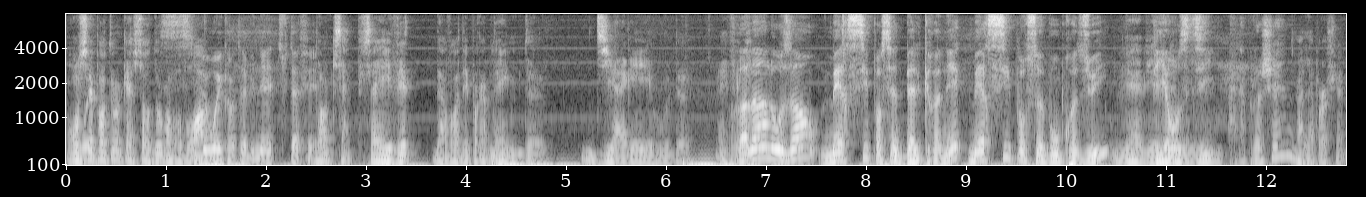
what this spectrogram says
on ne sait pas trop quelle sorte d'eau on va boire. L'eau est contaminée, tout à fait. Donc, ça, ça évite d'avoir des problèmes de diarrhée ou de Roland Lauzon, merci pour cette belle chronique. Merci pour ce beau produit. Puis on se dit à la prochaine. À la prochaine.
